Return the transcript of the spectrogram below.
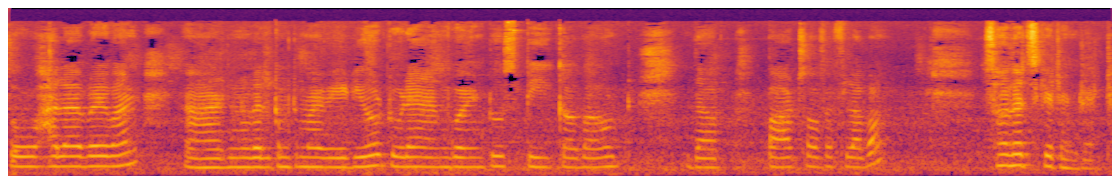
so hello everyone and welcome to my video. Today i'm going to speak about the parts of a flower. So let's get into it.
